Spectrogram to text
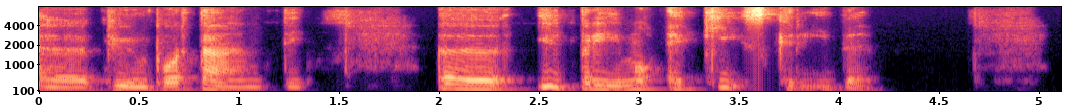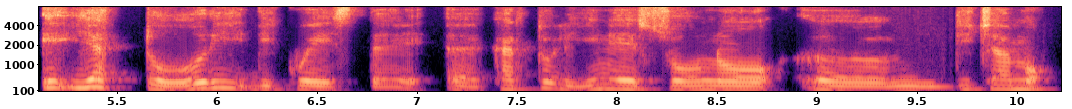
eh, più importanti. Eh, il primo è chi scrive e gli attori di queste eh, cartoline sono, ehm, diciamo,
